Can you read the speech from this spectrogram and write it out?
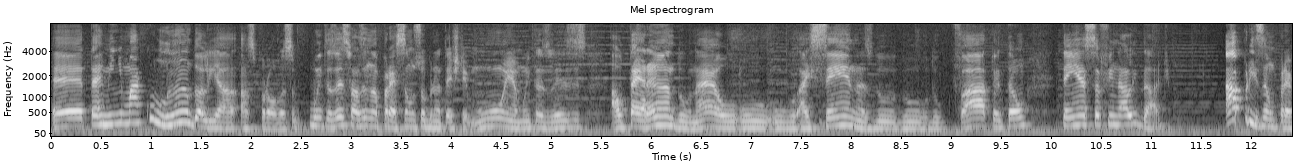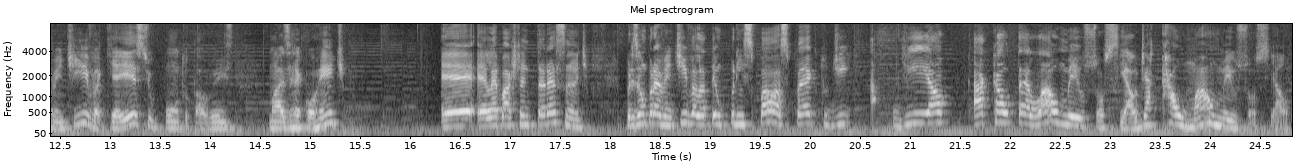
é, termine maculando ali a, as provas, muitas vezes fazendo uma pressão sobre uma testemunha, muitas vezes alterando né, o, o, as cenas do, do, do fato, então tem essa finalidade. A prisão preventiva, que é esse o ponto talvez mais recorrente, é, ela é bastante interessante. Prisão preventiva ela tem o principal aspecto de, de acautelar o meio social, de acalmar o meio social,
